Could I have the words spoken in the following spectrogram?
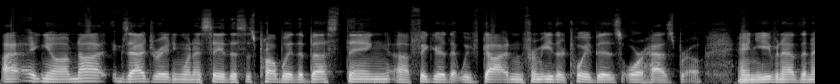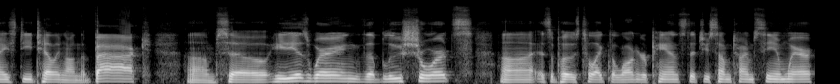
I, you know, I'm not exaggerating when I say this is probably the best thing uh, figure that we've gotten from either Toy Biz or Hasbro. And you even have the nice detailing on the back. Um, so he is wearing the blue shorts uh, as opposed to like the longer pants that you sometimes see him wear.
